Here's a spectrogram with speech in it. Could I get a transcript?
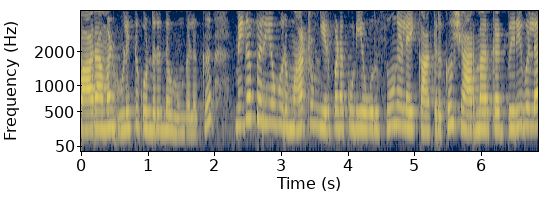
பாராமல் உழைத்து கொண்டிருந்த உங்களுக்கு மிகப்பெரிய ஒரு மாற்றம் ஏற்படக்கூடிய ஒரு சூழ்நிலை காத்திருக்கு. ஷேர் மார்க்கெட் பிரிவில்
